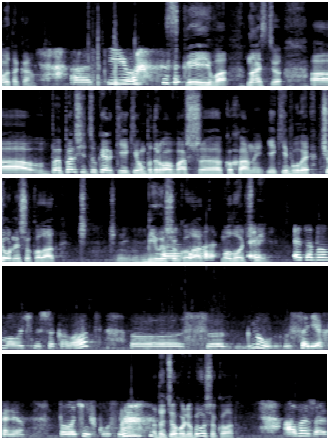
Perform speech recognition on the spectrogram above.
ви така? э, с Киева. З Києва. Настю, а, п- перші цукерки, які вам подарував ваш е, коханий, які були? Чорний шоколад, ч- ч- білий Е, шоколад, молочний. Это был молочный шоколад Э, с, ну, с орехами. Было очень вкусно. А до цього любили шоколад? Обожаю.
